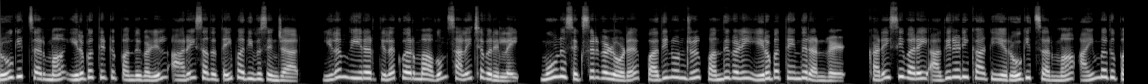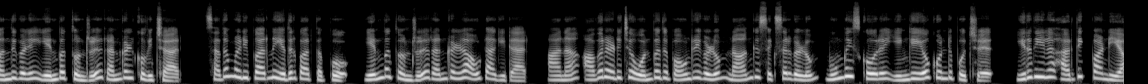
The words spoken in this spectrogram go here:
ரோஹித் சர்மா இருபத்தெட்டு பந்துகளில் அரை சதத்தை பதிவு சென்றார் இளம் வீரர் திலக் வர்மாவும் சளைச்சவரில்லை. மூணு சிக்ஸர்களோட பதினொன்று பந்துகளில் இருபத்தைந்து ரன்கள். கடைசி வரை அதிரடி காட்டிய ரோஹித் சர்மா ஐம்பது பந்துகளில் எண்பத்தொன்று ரன்கள் குவிச்சார். சதம் அடிப்பார்னு எதிர்பார்த்தப்போ எண்பத்தொன்று ரன்கள்ல அவுட் ஆகிட்டார். ஆனா அவர் அடிச்ச ஒன்பது பவுண்டரிகளும் நான்கு சிக்ஸர்களும் மும்பை ஸ்கோரை எங்கேயோ கொண்டு போச்சு. இறுதியில ஹர்திக் பாண்டியா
